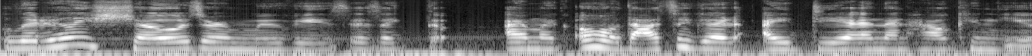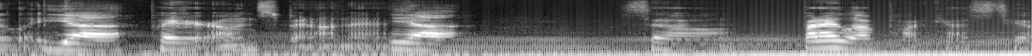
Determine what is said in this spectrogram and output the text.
literally shows or movies is like the I'm like, oh, that's a good idea, and then how can you like Yeah. put your own spin on it? Yeah. So, but I love podcasts too.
